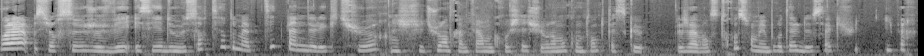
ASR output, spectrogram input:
Voilà, sur ce, je vais essayer de me sortir de ma petite panne de lecture. Je suis toujours en train de faire mon crochet, je suis vraiment contente parce que j'avance trop sur mes bretelles de sac, je suis hyper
